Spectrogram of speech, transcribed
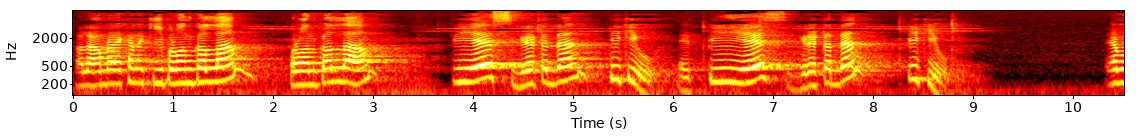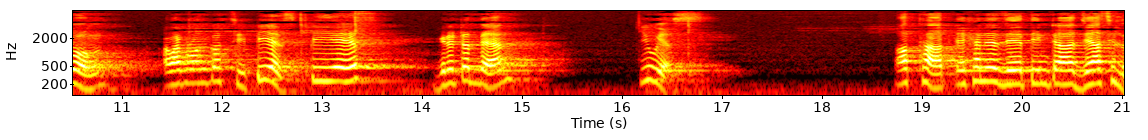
তাহলে আমরা এখানে কি প্রমাণ করলাম? প্রমাণ করলাম PS greater than PQ PS greater than PQ এবং আবার প্রমাণ করছি PS PS greater than QS অর্থাৎ এখানে যে তিনটা জ্যা ছিল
